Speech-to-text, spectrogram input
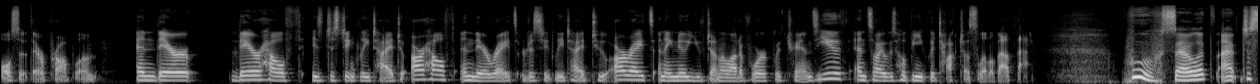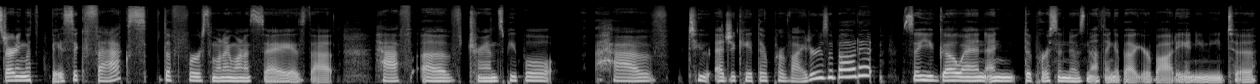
also their problem and their their health is distinctly tied to our health and their rights are distinctly tied to our rights and i know you've done a lot of work with trans youth and so i was hoping you could talk to us a little about that Whew, so let's uh, just starting with basic facts. The first one I want to say is that half of trans people have to educate their providers about it. So you go in and the person knows nothing about your body, and you need to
